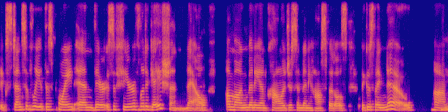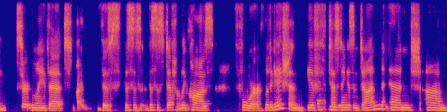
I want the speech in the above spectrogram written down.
extensively at this point, and there is a fear of litigation now among many oncologists and many hospitals because they know um, certainly that uh, this this is this is definitely cause for litigation if Absolutely. testing isn't done. And um,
